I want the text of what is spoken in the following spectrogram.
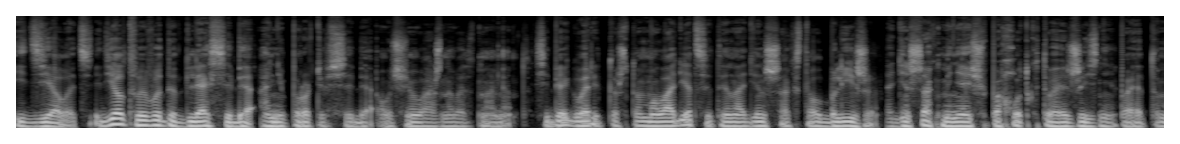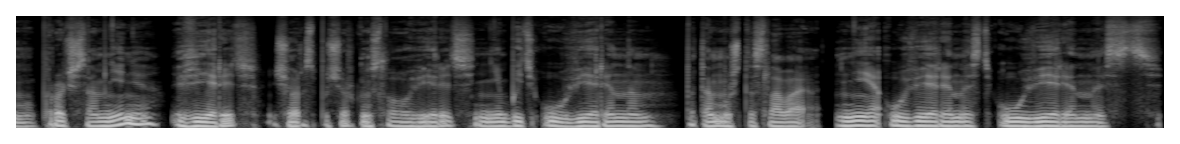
и делать. И делать выводы для себя, а не против себя. Очень важно в этот момент. Себе говорить то, что молодец, и ты на один шаг стал ближе. Один шаг меняющий походку твоей жизни. Поэтому прочь сомнения, верить, еще раз подчеркну слово верить, не быть уверенным, потому что слова неуверенность, уверенность,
